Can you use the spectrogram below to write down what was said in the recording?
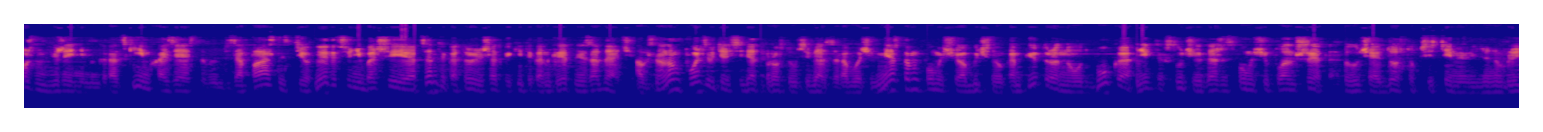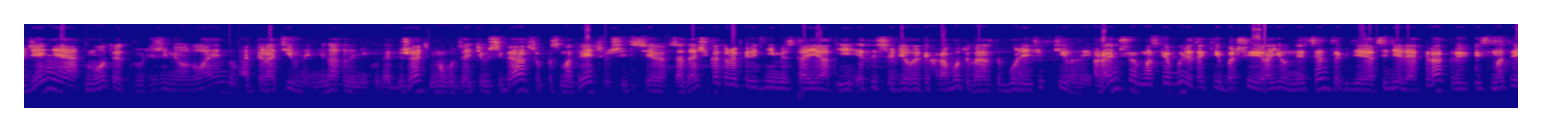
дорожным движением, и городским хозяйством, и безопасностью. Но это все небольшие центры, которые решают какие-то конкретные задачи. А в основном пользователи сидят просто у себя за рабочим местом, с помощью обычного компьютера, ноутбука, в некоторых случаях даже с помощью планшета. Получают доступ к системе видеонаблюдения, смотрят в режиме онлайн, оперативно, им не надо никуда бежать, могут зайти у себя, все посмотреть, решить все задачи, которые перед ними стоят, и это все делает их работу гораздо более эффективной. Раньше в Москве были такие большие районные центры, где сидели операторы и смотрели.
